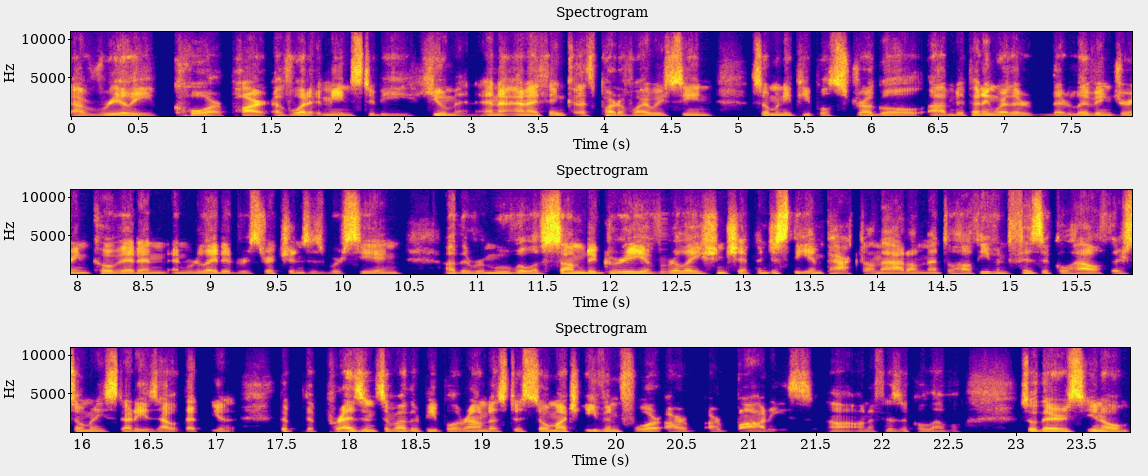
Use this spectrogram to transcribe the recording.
a really core part of what it means to be human. And and i think that's part of why we've seen so many people struggle um, depending where they're they're living during covid and and related restrictions is we're seeing uh, the removal of some degree of relationship and just the impact on that on mental health even physical health. There's so many studies out that you know the, the presence of other people around us does so much even for our our bodies uh, on a physical level. So there's you know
